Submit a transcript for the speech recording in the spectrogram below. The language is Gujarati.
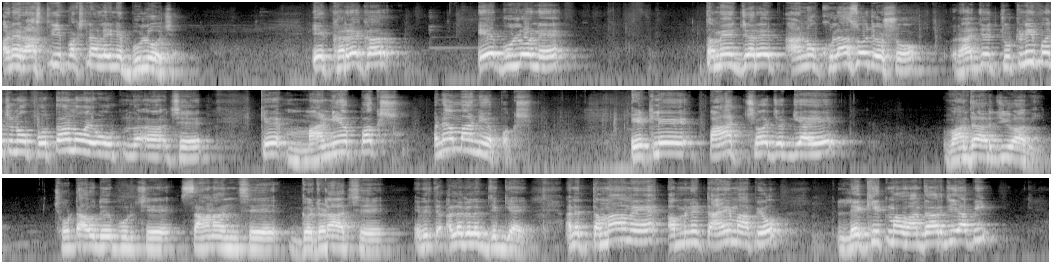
અને રાષ્ટ્રીય પક્ષના લઈને ભૂલો છે. એ ખરેખર એ ભૂલોને તમે જ્યારે આનો ખુલાસો જોશો, રાજ્ય ચૂંટણી પંચનો પોતાનો એવો છે કે માન્ય પક્ષ અને અમાન્ય પક્ષ. એટલે પાંચ, છ જગ્યાએ વાંધા અરજીઓ આવી. છોટાઉદેપુર છે, સાણંદ છે, ગઢડા છે, એવી રીતે અલગ અલગ જગ્યાએ. અને તમામે અમને ટાઈમ આપ્યો લેખિતમાં વાંધારજી આપી.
